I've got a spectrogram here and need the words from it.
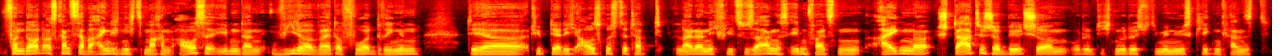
Von dort aus kannst du aber eigentlich nichts machen, außer eben dann wieder weiter vordringen. Der Typ, der dich ausrüstet, hat leider nicht viel zu sagen. ist ebenfalls ein eigener statischer Bildschirm, wo du dich nur durch die Menüs klicken kannst.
